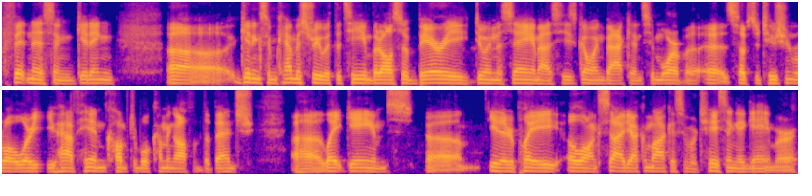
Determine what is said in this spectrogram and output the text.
fitness and getting uh getting some chemistry with the team but also Barry doing the same as he's going back into more of a, a substitution role where you have him comfortable coming off of the bench uh, late games, um, either to play alongside Giakoumakis if we're chasing a game, or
